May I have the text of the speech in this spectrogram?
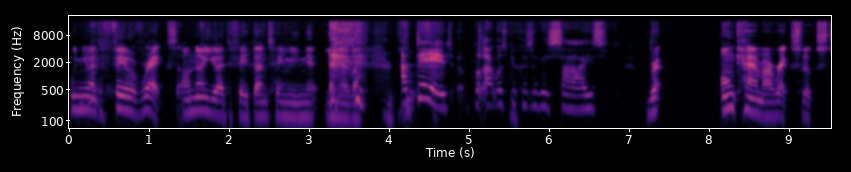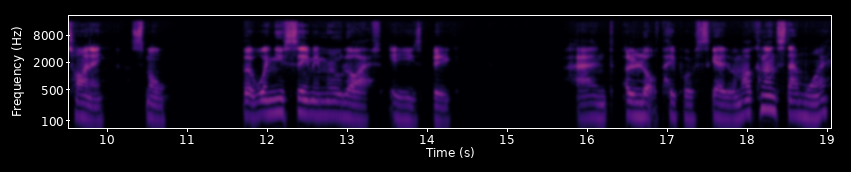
when you had the fear of Rex, I know you had the fear. Don't tell me you, never. I did, but that was because of his size. Re- on camera, Rex looks tiny, small, but when you see him in real life, he's big, and a lot of people are scared of him. I can understand why.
